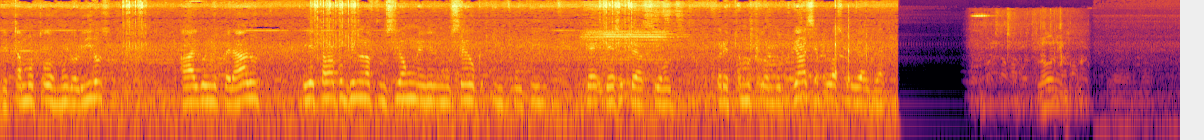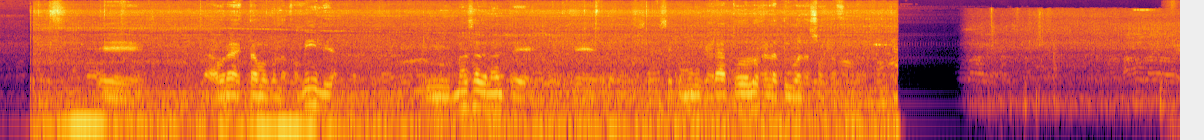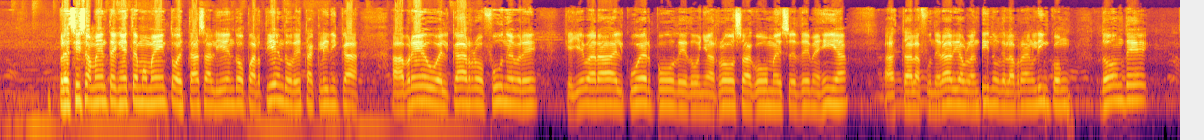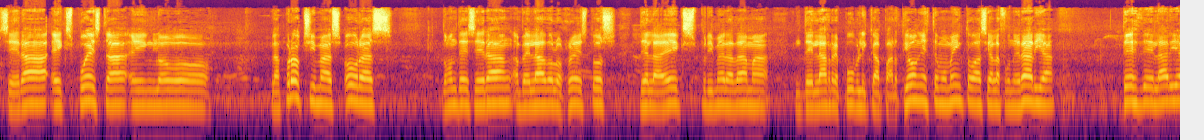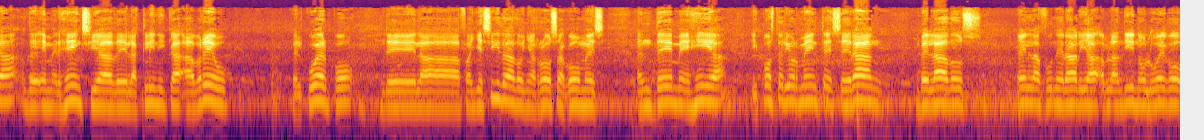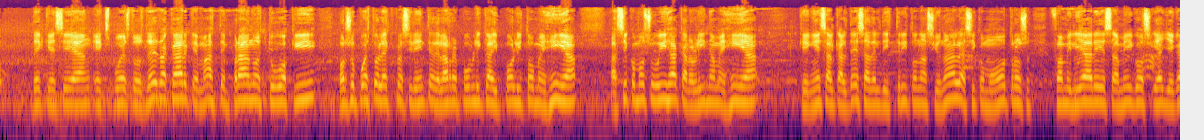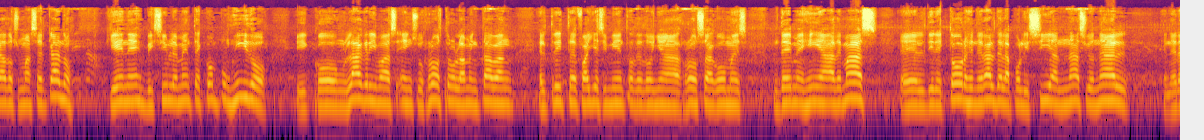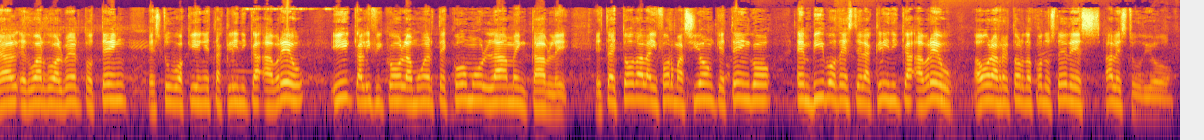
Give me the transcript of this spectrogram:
Estamos todos muy dolidos, algo inesperado. Ella estaba cumpliendo una función en el Museo Infantil de su creación, pero estamos todos muy gracias por la solidaridad. Eh, ahora estamos con la familia y más adelante eh, se, comunicará todo lo relativo a la zona. Precisamente en este momento está saliendo, partiendo de esta clínica Abreu, el carro fúnebre que llevará el cuerpo de doña Rosa Gómez de Mejía hasta la funeraria Blandino de la Abraham Lincoln, donde será expuesta en lo, las próximas horas, donde serán velados los restos de la ex primera dama de la República. Partió en este momento hacia la funeraria desde el área de emergencia de la clínica Abreu el cuerpo de la fallecida doña Rosa Gómez de Mejía y posteriormente serán velados en la funeraria Blandino luego de que sean expuestos. Destacar que más temprano estuvo aquí, por supuesto, el expresidente de la República, Hipólito Mejía, así como su hija Carolina Mejía, quien es alcaldesa del Distrito Nacional, así como otros familiares, amigos y allegados más cercanos, quienes visiblemente compungidos y con lágrimas en su rostro lamentaban el triste fallecimiento de doña Rosa Gómez de Mejía. Además, el director general de la Policía Nacional, general Eduardo Alberto Ten, estuvo aquí en esta clínica Abreu y calificó la muerte como lamentable. Esta es toda la información que tengo en vivo desde la clínica Abreu. Ahora retorno con ustedes al estudio.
